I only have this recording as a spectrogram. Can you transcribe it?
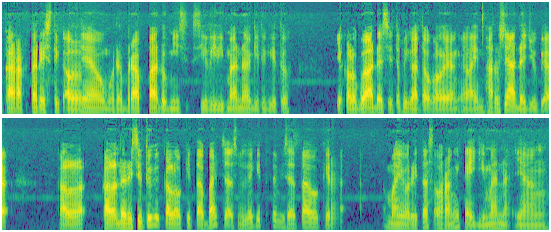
karakteristik audiensnya umurnya berapa domisili di mana gitu-gitu ya kalau gue ada sih tapi nggak tahu kalau yang lain harusnya ada juga kalau kalau dari situ kalau kita baca sebenarnya kita bisa tahu kira mayoritas orangnya kayak gimana yang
